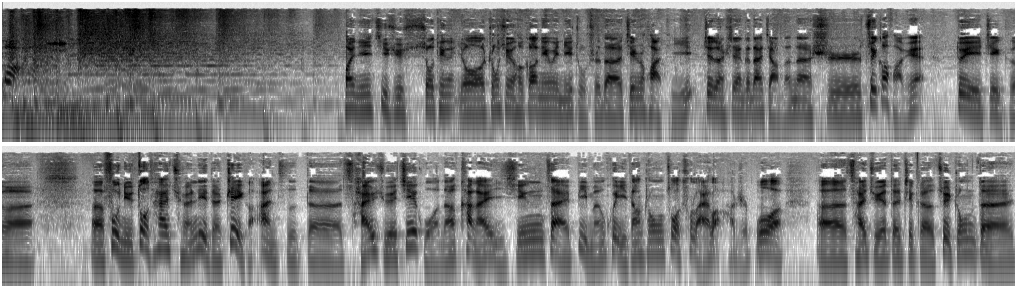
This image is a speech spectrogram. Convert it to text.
话题，欢迎您继续收听由钟迅和高宁为您主持的《今日话题》。这段时间跟大家讲的呢是最高法院对这个呃妇女堕胎权利的这个案子的裁决结果呢，看来已经在闭门会议当中做出来了啊，只不过呃裁决的这个最终的。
